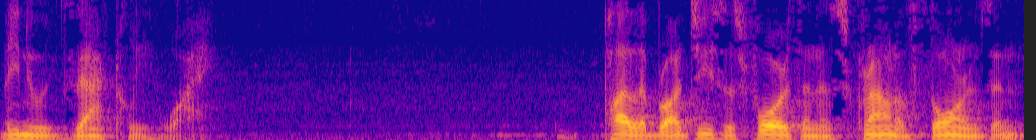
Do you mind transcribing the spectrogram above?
They knew exactly why. Pilate brought Jesus forth in his crown of thorns and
